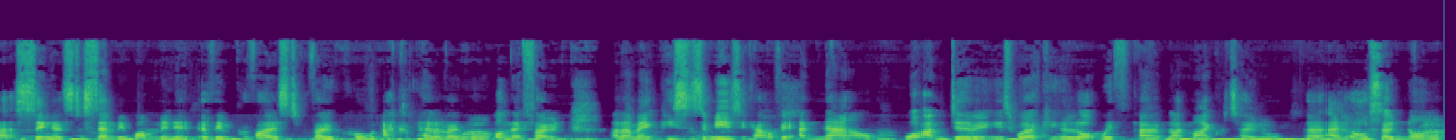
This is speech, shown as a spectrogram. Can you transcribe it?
uh, singers to send me one minute of improvised vocal, a cappella vocal wow. on their phone, and I make pieces of music out of it. And now what I'm doing is working a lot with uh, like microtonal uh, and also non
